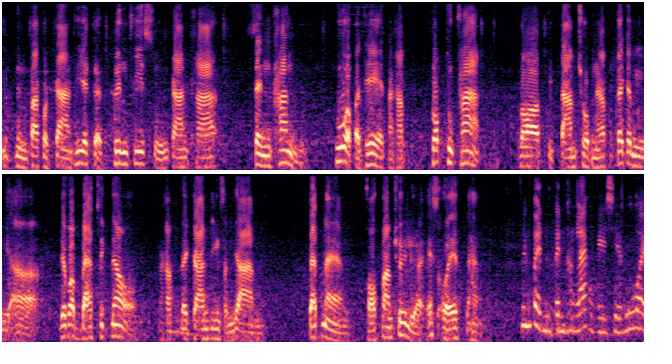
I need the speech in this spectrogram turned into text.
อีกหนึ่งปรากฏการณ์ที่จะเกิดขึ้นที่ศูนย์การค้าเซ็นทรัลทั่วประเทศนะครับ ครบทุกภาครอติดตามชมนะครับ ก็จะมีเอ่อเรียกว่า Bat Signal นะครับในการยิงสัญญาณแบทแมนขอความช่วยเหลือ SOS นะฮะซึ่งเป็นเป็นครั้งแรกของเอเชียด้วย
